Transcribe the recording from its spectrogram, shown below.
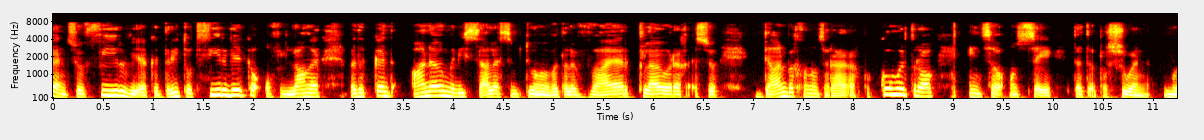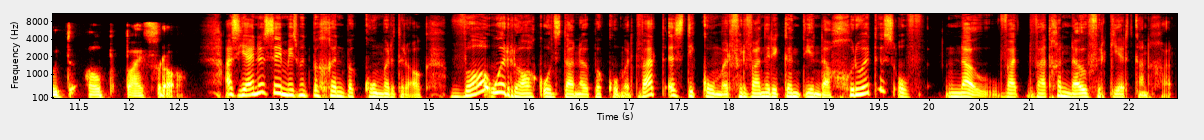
kind so 4 weke, 3 tot 4 weke of langer wat 'n kind aanhou met dieselfde simptome wat hulle weier klouerig is, so dan begin ons regtig bekommerd raak en sou ons sê dat 'n persoon moet hulp by vra. As jy nou sê mens moet begin bekommerd raak, waaroor raak ons dan nou bekommerd? Wat is die kommer vir wanneer die kind eendag groot is of nou wat wat gaan nou verkeerd kan gaan?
